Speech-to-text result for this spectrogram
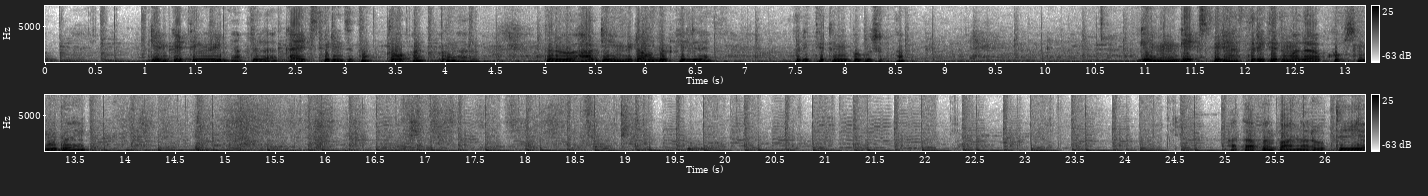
गेम खेळतेवेळी आपल्याला काय एक्सपिरियन्स येतो तो आपण बघणार आहोत. तर हा गेम मी डाउनलोड केलेला आहे. तर इथे तुम्ही बघू शकता. गेमिंग एक्सपिरियन्स तर इथे तुम्हाला खूप स्मूथ आहे. आता आपण पाहणार आहोत ते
